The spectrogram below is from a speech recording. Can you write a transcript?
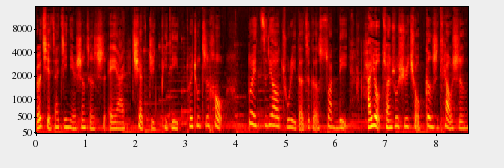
而且在今年生成式 AI Chat GPT 推出之后，对资料处理的这个算力还有传输需求更是跳升。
